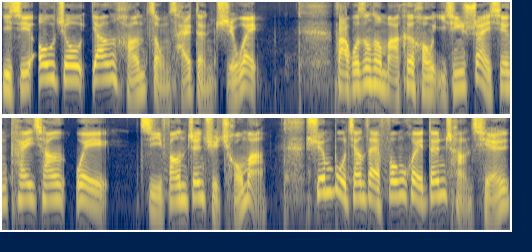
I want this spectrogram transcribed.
以及欧洲央行总裁等职位。法国总统马克宏已经率先开枪为己方争取筹码，宣布将在峰会登场前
